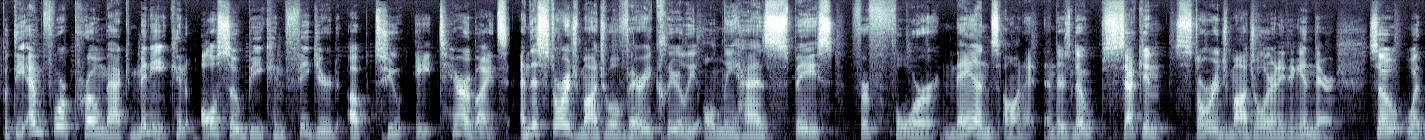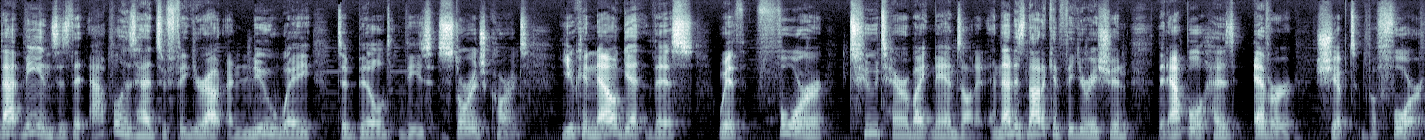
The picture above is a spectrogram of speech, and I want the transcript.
But the M4 Pro Mac Mini can also be configured up to 8 terabytes. And this storage module very clearly only has space for four NANDs on it, and there's no second storage module or anything in there. So what that means is that Apple has had to figure out a new way to build these storage cards. You can now get this with four two terabyte NANDs on it. And that is not a configuration that Apple has ever shipped before.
